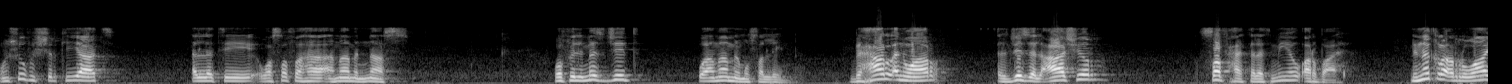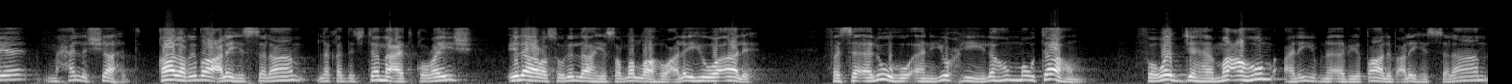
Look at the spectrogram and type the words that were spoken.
ونشوف الشركيات التي وصفها أمام الناس وفي المسجد وأمام المصلين. بحار الأنوار الجزء العاشر صفحة 304 لنقرأ الرواية محل الشاهد. قال الرضا عليه السلام لقد اجتمعت قريش إلى رسول الله صلى الله عليه وآله فسألوه أن يحيي لهم موتاهم. فوجه معهم علي بن أبي طالب عليه السلام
